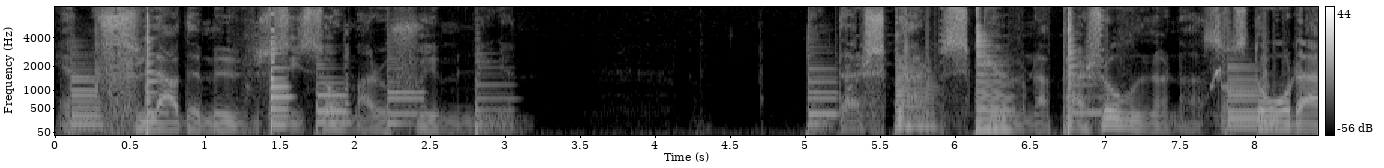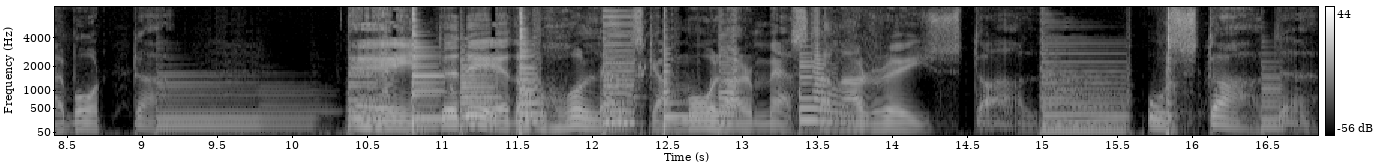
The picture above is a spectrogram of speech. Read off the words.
En fladdermus i sommarskymningen. De där skarpskurna personerna som står där borta. Är inte det de holländska målarmästarna Röjstad, Stade?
